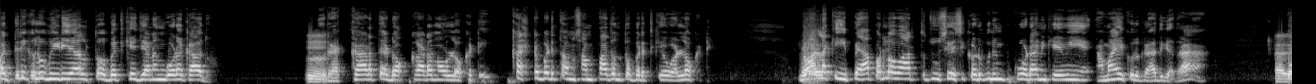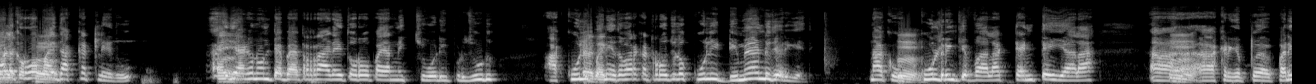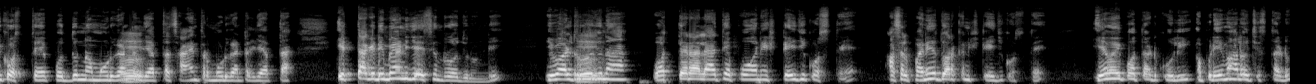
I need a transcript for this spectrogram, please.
పత్రికలు మీడియాలతో బతికే జనం కూడా కాదు. రెక్కాడితే డొక్కాడని వాళ్ళు ఒకటి కష్టపడి తమ సంపాదనతో బ్రతికే వాళ్ళు ఒకటి. వాళ్ళకి ఈ పేపర్లో వార్త చూసేసి కడుపు నింపుకోవడానికి ఏమీ అమాయకులు కాదు కదా. వాళ్ళకి రూపాయి దక్కట్లేదు. జగన్ ఉంటే బెటర్ రాడైతే రూపాయి అన్న ఇచ్చేవాడు ఇప్పుడు చూడు. ఆ కూలి పని ఇదివరకటి రోజుల్లో కూలీ డిమాండ్ జరిగేది. నాకు కూల్ డ్రింక్ ఇవ్వాలా టెంట్ వేయాలా అక్కడికి పనికి వస్తే పొద్దున్న మూడు గంటలు చేస్తా సాయంత్రం మూడు గంటలు చేస్తా ఇట్టాగ డిమాండ్ చేసిన రోజు నుండి ఇవాళ రోజున వత్తెరా లేతే పో అనే స్టేజ్కి వస్తే అసలు పనే దొరకని స్టేజ్కి వస్తే ఏమైపోతాడు కూలి? అప్పుడు ఏం ఆలోచిస్తాడు?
